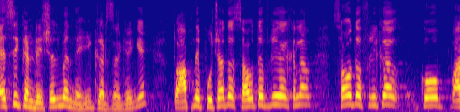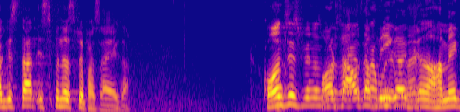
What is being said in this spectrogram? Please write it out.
ऐसी कंडीशन में नहीं कर सकेंगे। तो आपने पूछा था साउथ अफ्रीका के खिलाफ साउथ अफ्रीका को पाकिस्तान स्पिनर्स पे फंसाएगा। कौन से स्पिनर्स और साउथ अफ्रीका हमें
